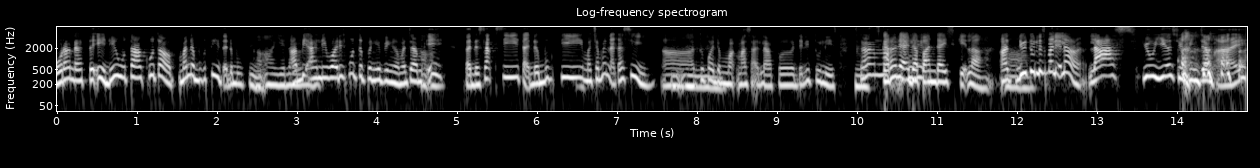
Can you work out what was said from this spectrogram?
orang dah kata eh dia hutang aku tau mana bukti tak ada bukti yelah, Ambil yelah. ahli waris pun terpinga-pinga Macam ha. eh Tak ada saksi Tak ada bukti Macam mana nak kasih ah, Mm-mm. Tu pun ada ma- masalah apa Jadi tulis Sekarang, Hmm, sekarang nak dia ada tulis- pandai sikit lah. Ah, You tulis balik lah Last few years You pinjam I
